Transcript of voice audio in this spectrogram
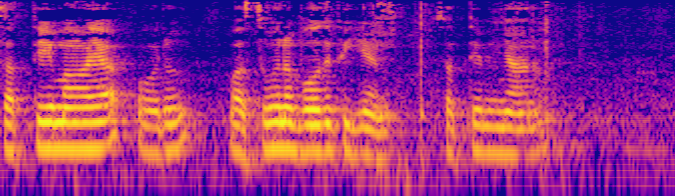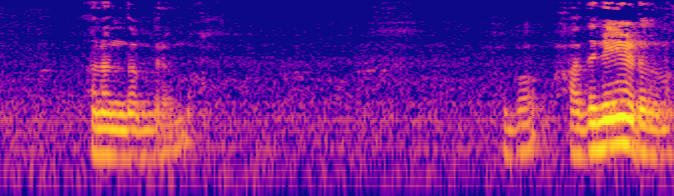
സത്യമായ ഒരു വസ്തുവിനെ ബോധിപ്പിക്കുകയാണ്. സത്യം ജ്ഞാനം അനന്തം ബ്രഹ്മ. അപ്പോൾ അതിനെ എടുക്കണം.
